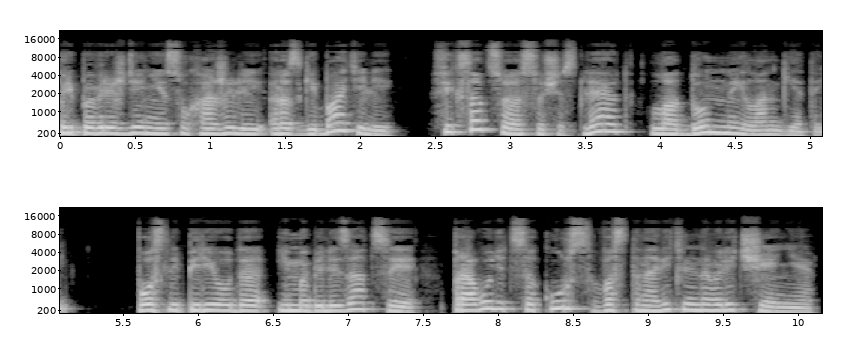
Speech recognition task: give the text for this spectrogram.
При повреждении сухожилий разгибателей Фиксацию осуществляют ладонной лангетой. После периода иммобилизации проводится курс восстановительного лечения,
